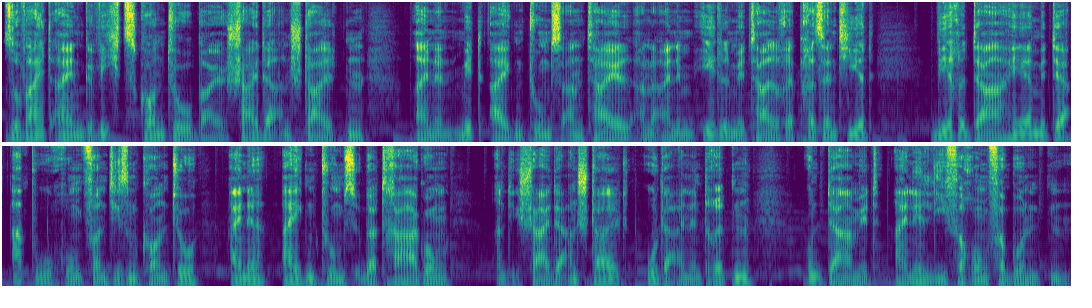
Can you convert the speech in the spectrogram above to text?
Soweit ein Gewichtskonto bei Scheideanstalten einen Miteigentumsanteil an einem Edelmetall repräsentiert, wäre daher mit der Abbuchung von diesem Konto eine Eigentumsübertragung an die Scheideanstalt oder einen Dritten und damit eine Lieferung verbunden.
